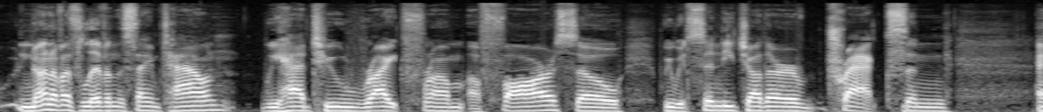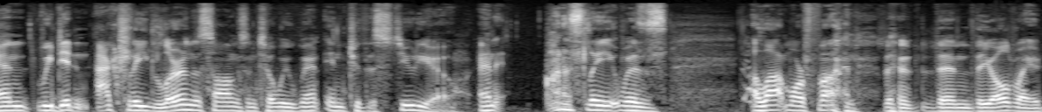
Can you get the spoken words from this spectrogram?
none of us live in the same town we had to write from afar, so we would send each other tracks and and we didn't actually learn the songs until we went into the studio. And honestly, it was a lot more fun than, than the old way.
